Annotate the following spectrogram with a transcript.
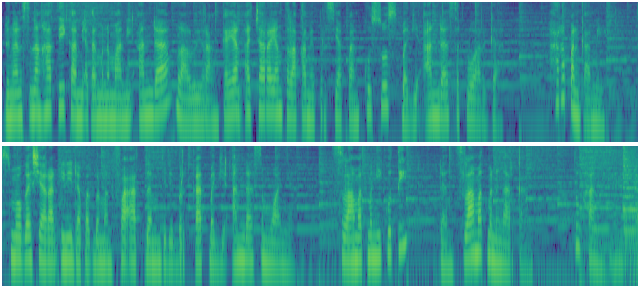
Dengan senang hati kami akan menemani Anda melalui rangkaian acara yang telah kami persiapkan khusus bagi Anda sekeluarga. Harapan kami, Semoga siaran ini dapat bermanfaat dan menjadi berkat bagi Anda semuanya. Selamat mengikuti dan selamat mendengarkan. Tuhan memberkati.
